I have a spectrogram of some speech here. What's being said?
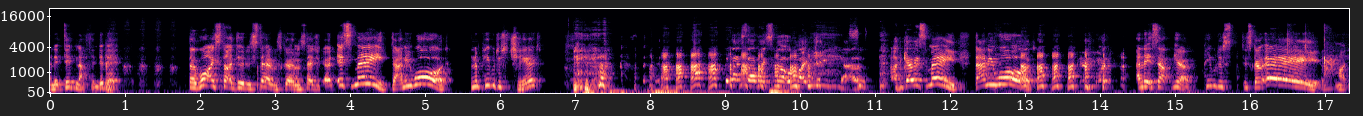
And it did nothing, did it? so what I started doing instead was going on stage and going, it's me, Danny Ward. And then people just cheered. That's how I start all my now. I go, it's me, Danny Ward. and it's, uh, you know, people just, just go, hey. I'm like,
